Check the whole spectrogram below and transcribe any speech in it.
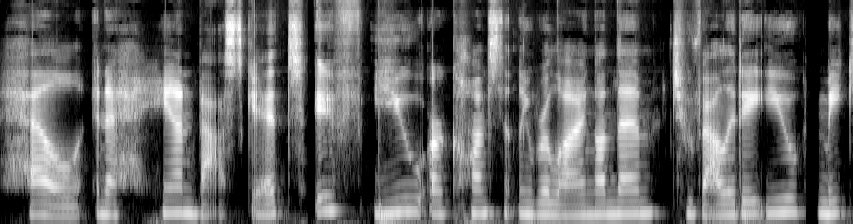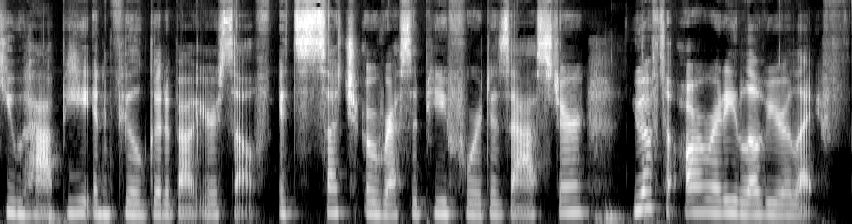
hell in a handbasket if you are constantly relying on them to validate you, make you happy, and feel good about yourself. It's such a recipe for disaster. You have to already love your life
